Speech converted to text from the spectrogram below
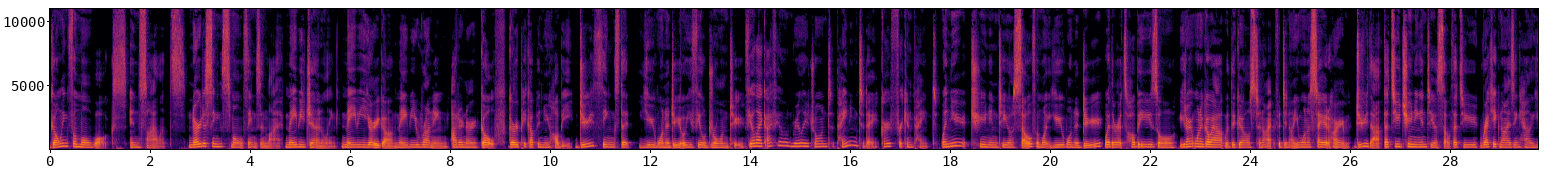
going for more walks in silence, noticing small things in life, maybe journaling, maybe yoga, maybe running, I don't know, golf. Go pick up a new hobby. Do things that you want to do or you feel drawn to. Feel like I feel really drawn to painting today. Go freaking paint. When you tune into yourself and what you want to do, whether it's hobbies or you don't want to go out with the girls tonight for dinner, you want to stay at home, do that. That's you tuning into yourself. That's you recognizing how you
